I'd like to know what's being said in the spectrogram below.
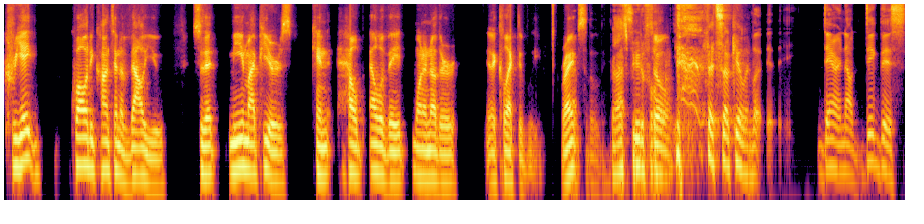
create quality content of value so that me and my peers can help elevate one another uh, collectively right Absolutely. That's Absolutely. beautiful. so That's so killing. Look, eh, Darren, now dig this,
